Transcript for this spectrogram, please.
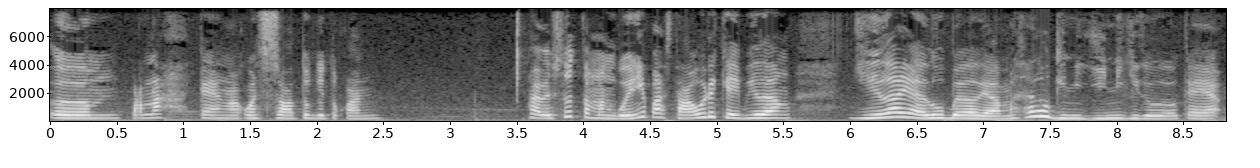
um, pernah kayak ngakuin sesuatu gitu kan. Habis itu teman gue ini pas tahu dia kayak bilang gila ya lu Bel ya. Masa lu gini-gini gitu loh. Kayak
